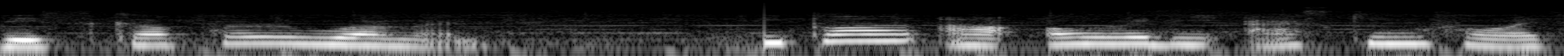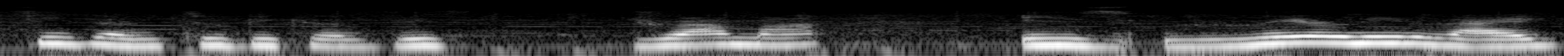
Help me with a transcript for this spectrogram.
this couple romance. People are already asking for a season 2 because this drama is really like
